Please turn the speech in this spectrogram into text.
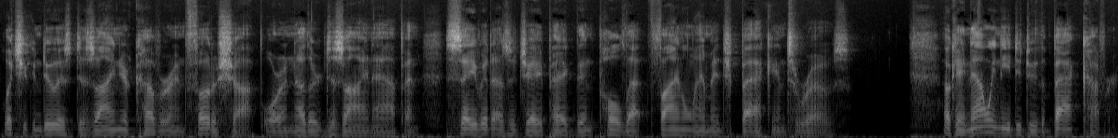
what you can do is design your cover in Photoshop or another design app and save it as a JPEG, then pull that final image back into ROES. Okay, now we need to do the back cover.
